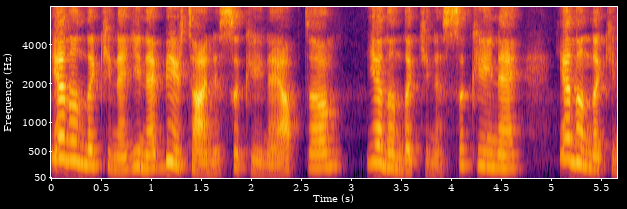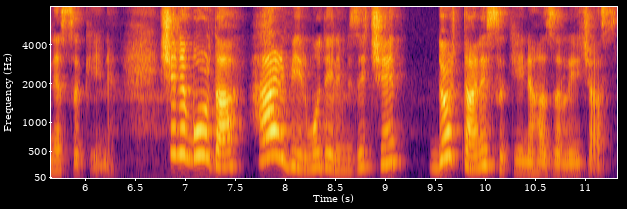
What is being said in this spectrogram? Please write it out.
Yanındakine yine bir tane sık iğne yaptım. Yanındakine sık iğne yanındakine sık iğne. Şimdi burada her bir modelimiz için 4 tane sık iğne hazırlayacağız.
